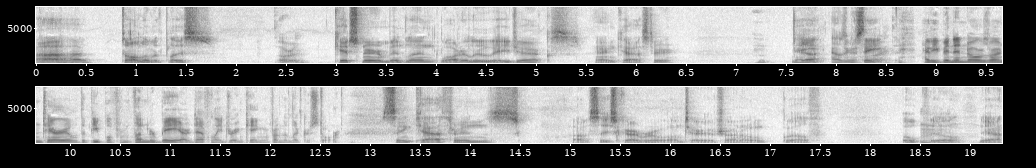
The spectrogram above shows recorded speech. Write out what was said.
uh, it's all over the place. Oh, really? Kitchener, Midland, Waterloo, Ajax, Ancaster. Hey, Yeah. I was going to say, Alright then. have you been to Northern Ontario? The people from Thunder Bay are definitely drinking from the liquor store. St. Catharines, obviously Scarborough, Ontario, Toronto, Guelph, Oakville. Mm-hmm. Yeah,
